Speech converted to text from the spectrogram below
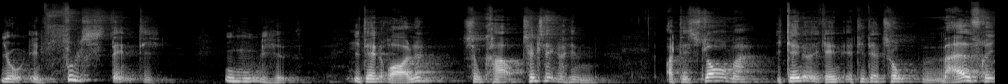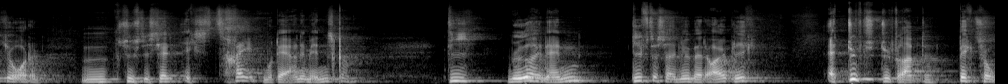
jo en fuldstændig umulighed i den rolle, som Krav tiltænker hende. Og det slår mig igen og igen, at de der to meget frigjorte, mm, synes de selv, ekstremt moderne mennesker, de møder hinanden, gifter sig i løbet af et øjeblik, er dybt, dybt ramte, begge to.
